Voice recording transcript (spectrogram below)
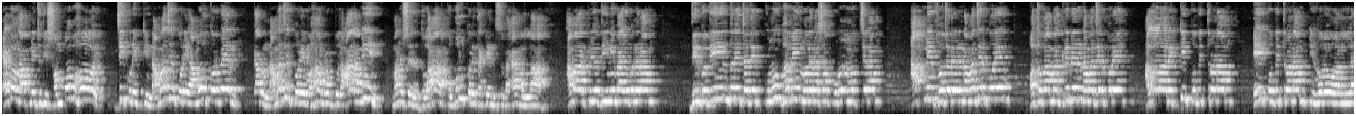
এবং আপনি যদি সম্ভব হয় যে কোনো একটি নামাজের পরে আমল করবেন, কারণ নামাজের পরে মহান রব্বুল আলামিন মানুষের দোয়া কবুল করে থাকেন, সুবহানাল্লাহ। আমার প্রিয় দিনী ভাই বোনেরা দীর্ঘদিন ধরে যাদের কোনোভাবেই মনের আশা পূরণ হচ্ছে না, আপনি ফজরের নামাজের পরে অথবা মাগরিবের নামাজের পরে আল্লাহর একটি পবিত্র নাম, এই পবিত্র নামটি হলো আল্লাহ।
